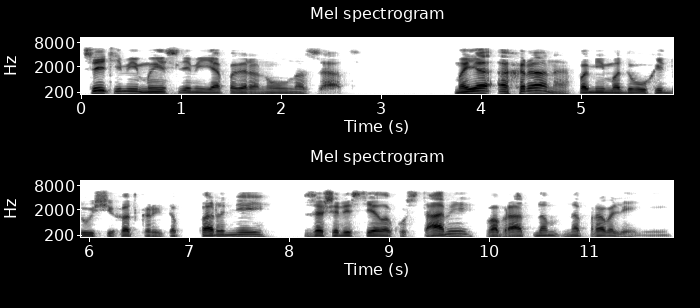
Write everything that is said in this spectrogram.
С этими мыслями я повернул назад. Моя охрана, помимо двух идущих открыто парней, зашелестела кустами в обратном направлении.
